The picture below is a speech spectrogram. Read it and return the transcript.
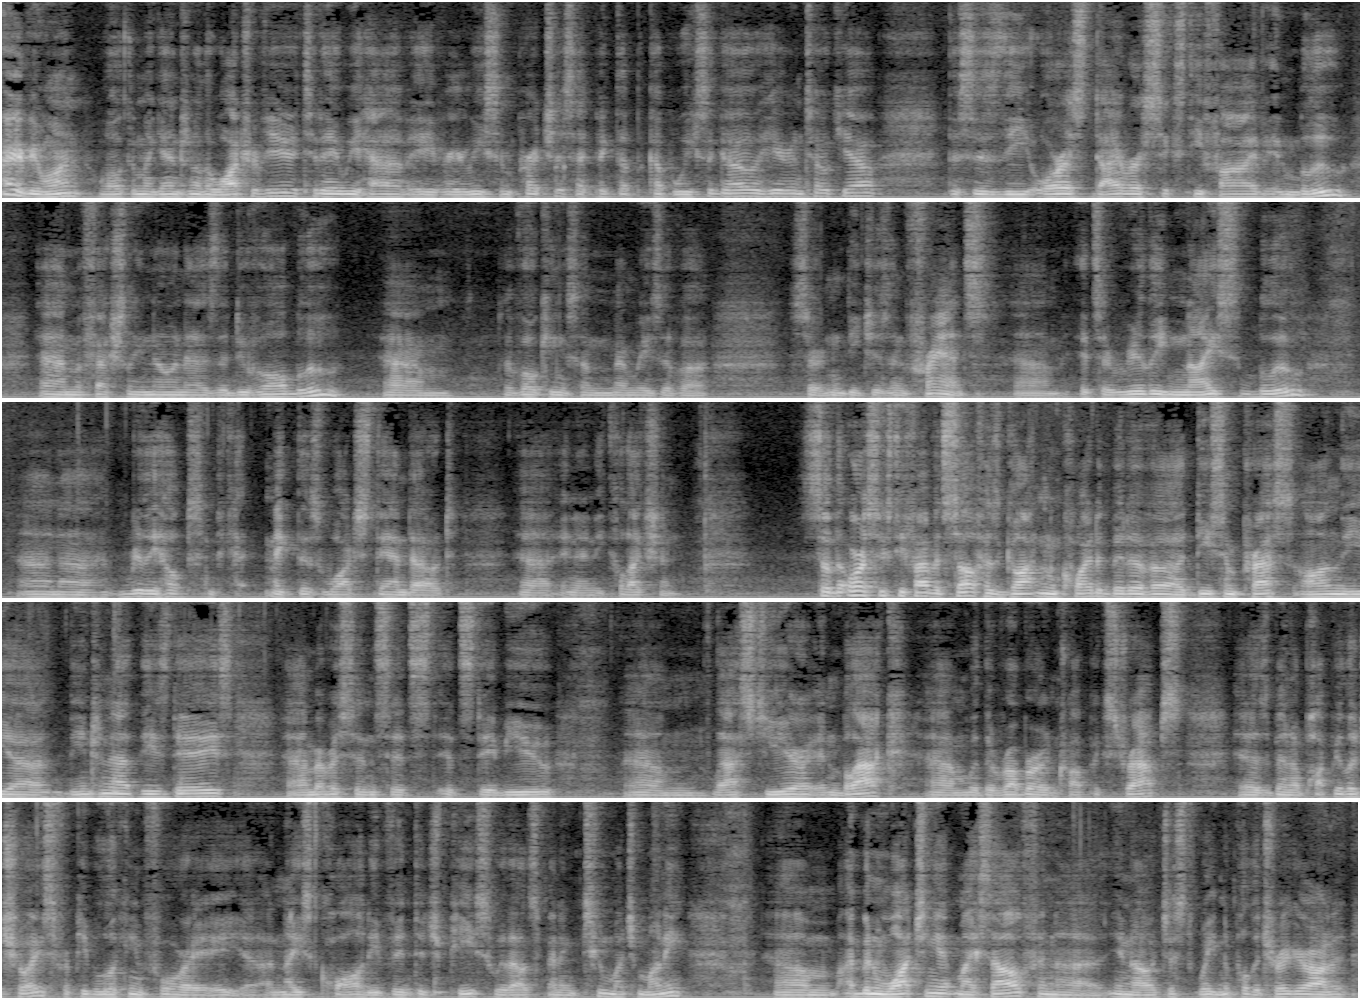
Hi everyone, welcome again to another watch review. Today we have a very recent purchase I picked up a couple weeks ago here in Tokyo. This is the Oris Diver 65 in blue, um, affectionately known as the Deauville Blue, um, evoking some memories of uh, certain beaches in France. Um, it's a really nice blue and uh, really helps make this watch stand out uh, in any collection. So the Oris 65 itself has gotten quite a bit of a decent press on the uh, the internet these days, um, ever since its its debut um, last year in black um, with the rubber and tropic straps. It has been a popular choice for people looking for a, a nice quality vintage piece without spending too much money. Um, I've been watching it myself and uh, you know just waiting to pull the trigger on it.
